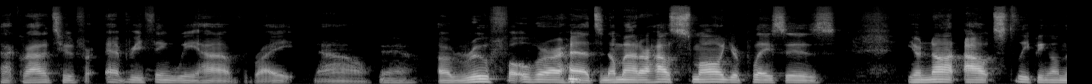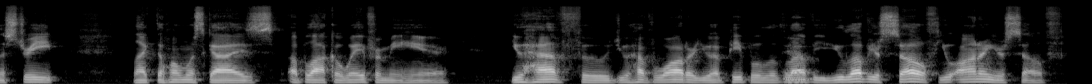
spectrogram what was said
That gratitude for everything we have right now. Yeah. A roof over our heads, no matter how small your place is. You're not out sleeping on the street like the homeless guys a block away from me here. You have food, you have water, you have people who love yeah. you. You love yourself, you honor yourself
